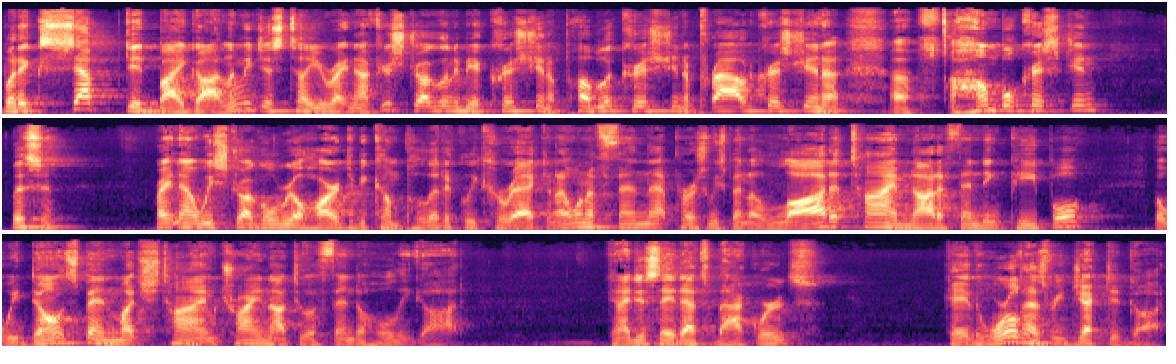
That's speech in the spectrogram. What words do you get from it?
but accepted by God. Let me just tell you right now if you're struggling to be a Christian, a public Christian, a proud Christian, a, a, a humble Christian, listen, right now we struggle real hard to become politically correct. And I want to offend that person. We spend a lot of time not offending people, but we don't spend much time trying not to offend a holy God. Can I just say that's backwards? Okay, the world has rejected God.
